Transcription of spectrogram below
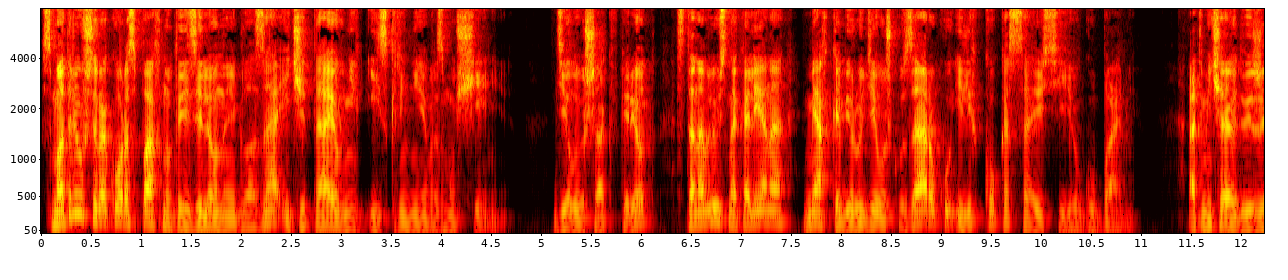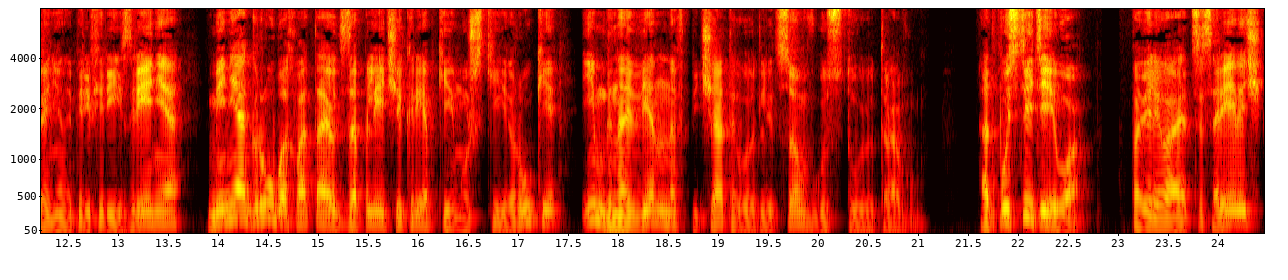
Смотрю в широко распахнутые зеленые глаза и читаю в них искреннее возмущение. Делаю шаг вперед, становлюсь на колено, мягко беру девушку за руку и легко касаюсь ее губами. Отмечаю движение на периферии зрения, меня грубо хватают за плечи крепкие мужские руки и мгновенно впечатывают лицом в густую траву. «Отпустите его!» – повелевает цесаревич,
